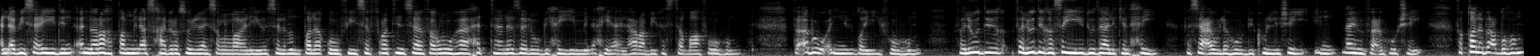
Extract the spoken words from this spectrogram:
عن أبي سعيد أن رهطا من أصحاب رسول الله صلى الله عليه وسلم انطلقوا في سفرة سافروها حتى نزلوا بحي من أحياء العرب فاستضافوهم فأبوا أن يضيفوهم. فلدغ, فلدغ سيد ذلك الحي فسعوا له بكل شيء لا ينفعه شيء. فقال بعضهم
